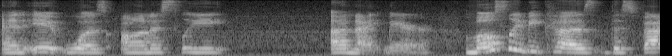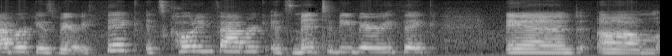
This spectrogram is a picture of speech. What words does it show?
and it was honestly a nightmare. Mostly because this fabric is very thick. It's coating fabric. It's meant to be very thick. And um,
